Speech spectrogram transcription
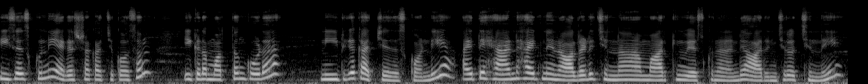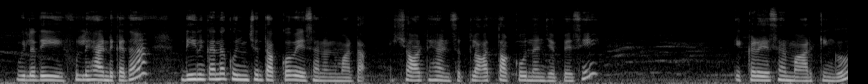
తీసేసుకుని ఎగస్ట్రా ఖర్చు కోసం ఇక్కడ మొత్తం కూడా నీట్గా కట్ చేసేసుకోండి. అయితే హ్యాండ్ హైట్ నేను ఆల్రెడీ చిన్న మార్కింగ్ వేసుకున్నానండి. ఆరు ఇంచులు వచ్చింది. వీళ్ళది ఫుల్ హ్యాండ్ కదా. దీనికన్నా కొంచెం తక్కువ వేసాను అనమాట షార్ట్ హ్యాండ్స్ క్లాత్ తక్కువ ఉందని చెప్పేసి. ఇక్కడ వేసాను మార్కింగు.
